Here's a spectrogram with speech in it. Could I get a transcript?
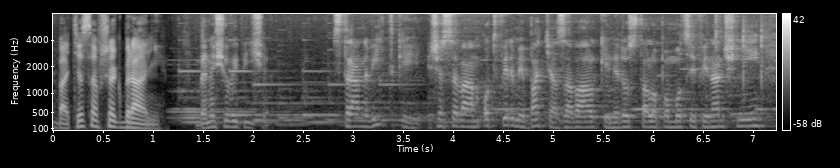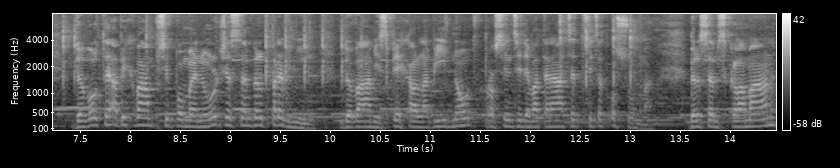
Baťa sa však bráni. Benešovi píše. Stran výtky, že se vám od firmy Baťa za války nedostalo pomoci finanční, dovolte, abych vám připomenul, že jsem byl první, kdo vám ji spěchal nabídnout v prosinci 1938. Byl jsem zklamán,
